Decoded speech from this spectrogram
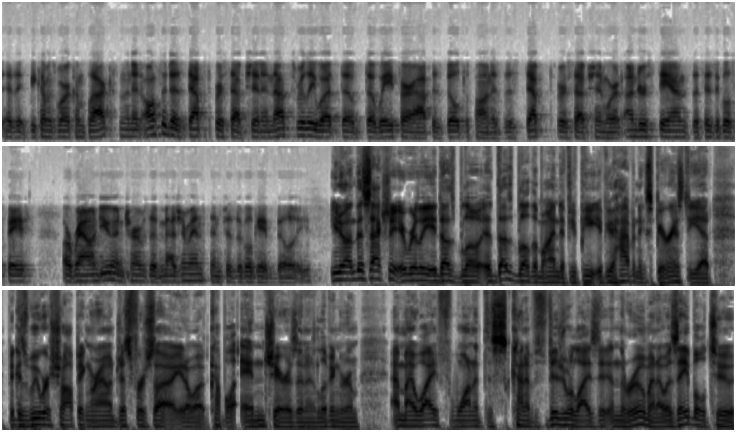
as it becomes more complex. And then it also does depth perception, and that's really what the, the Wayfair app is built upon, is this depth perception where it understands the physical space around you in terms of measurements and physical capabilities. You know, and this actually it really it does blow it does blow the mind if you if you haven't experienced it yet because we were shopping around just for uh, you know a couple of end chairs in a living room and my wife wanted to kind of visualize it in the room and I was able to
